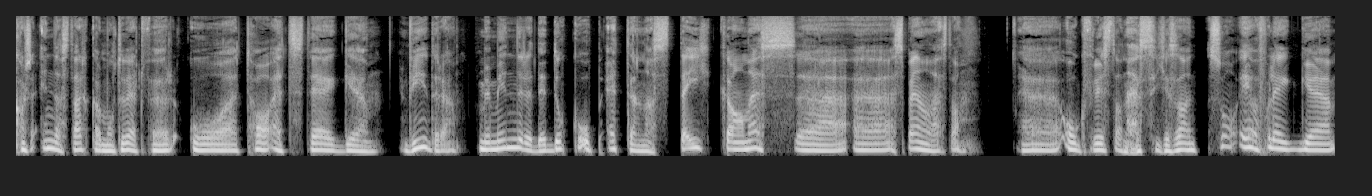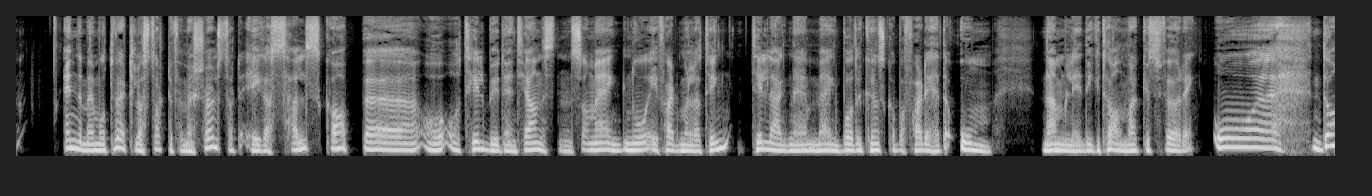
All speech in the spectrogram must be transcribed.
kanskje enda sterkere motivert for å ta et steg videre. Med mindre det dukker opp et eller annet steikende uh, uh, spennende, da, og fristende, ikke sant, så er i hvert fall jeg enda mer motivert til å starte for meg sjøl, starte eget selskap og, og, tilby den tjenesten som jeg nå er i ferd med å tilegne meg både kunnskap og ferdigheter om, nemlig digital markedsføring. Og da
